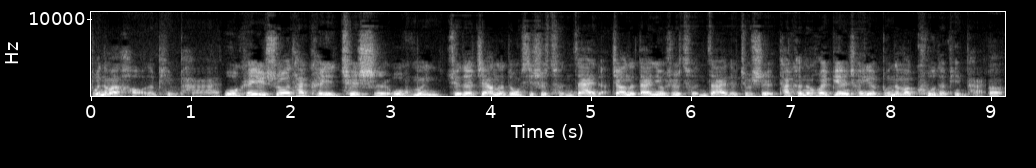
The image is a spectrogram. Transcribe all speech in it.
不那么好的品牌。我可以说它可以确实，我们觉得这样的东西是存在的，这样的担忧是存在的，就是它可能会变成一个不那么酷的品牌啊。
